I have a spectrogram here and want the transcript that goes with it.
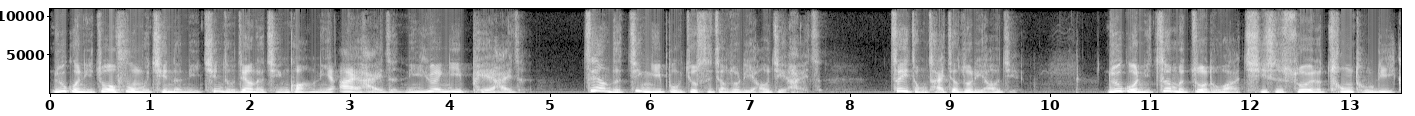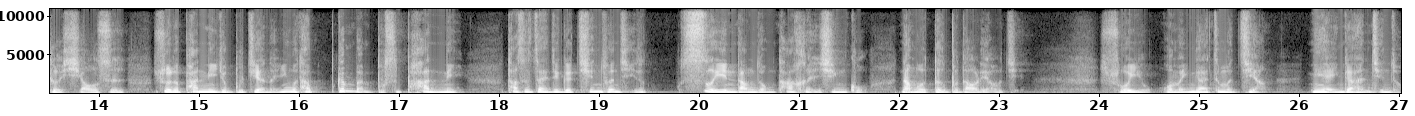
如果你做父母亲的，你清楚这样的情况，你爱孩子，你愿意陪孩子，这样的进一步就是叫做了解孩子，这种才叫做了解。如果你这么做的话，其实所有的冲突立刻消失，所有的叛逆就不见了，因为他根本不是叛逆，他是在这个青春期的。适应当中，他很辛苦，然后得不到了解，所以我们应该这么讲，你也应该很清楚，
